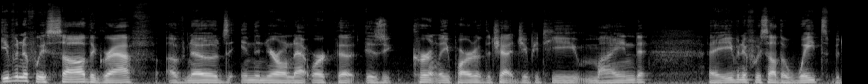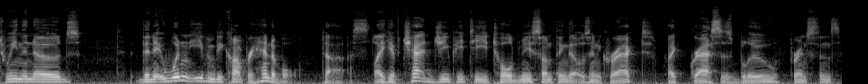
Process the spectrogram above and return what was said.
even if we saw the graph of nodes in the neural network that is currently part of the ChatGPT mind, uh, even if we saw the weights between the nodes, then it wouldn't even be comprehensible to us. Like if ChatGPT told me something that was incorrect, like grass is blue, for instance,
